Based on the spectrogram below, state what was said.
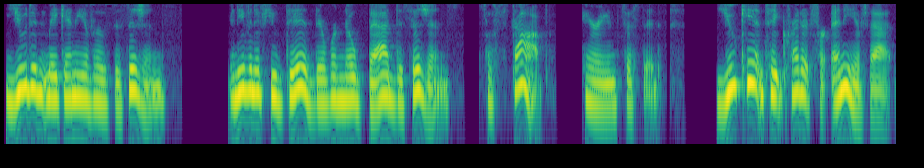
You didn't make any of those decisions. And even if you did, there were no bad decisions. So stop, Harry insisted. You can't take credit for any of that.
